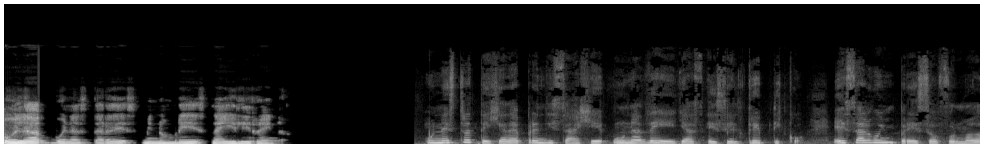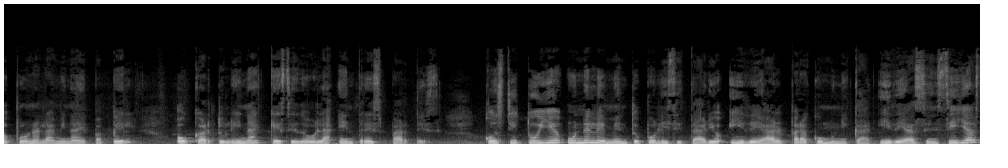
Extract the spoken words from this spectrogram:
Hola, buenas tardes. Mi nombre es Nayeli Reina. Una estrategia de aprendizaje, una de ellas es el tríptico. Es algo impreso formado por una lámina de papel o cartulina que se dobla en tres partes. Constituye un elemento publicitario ideal para comunicar ideas sencillas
